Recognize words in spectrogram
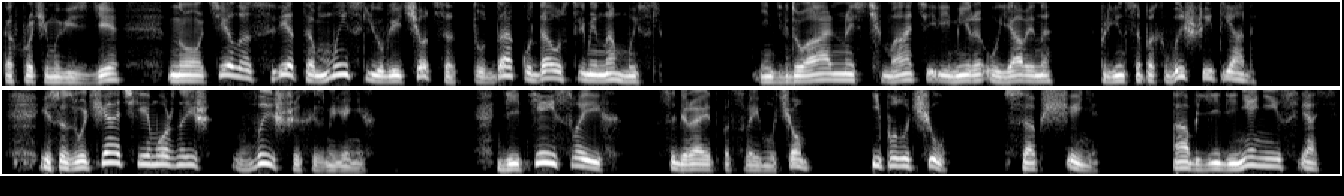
как, впрочем, и везде, но тело света мыслью влечется туда, куда устремлена мысль. Индивидуальность матери мира уявлена в принципах высшей триады, и созвучать ей можно лишь в высших измерениях. Детей своих собирает под своим лучом и получу сообщение, объединение и связь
